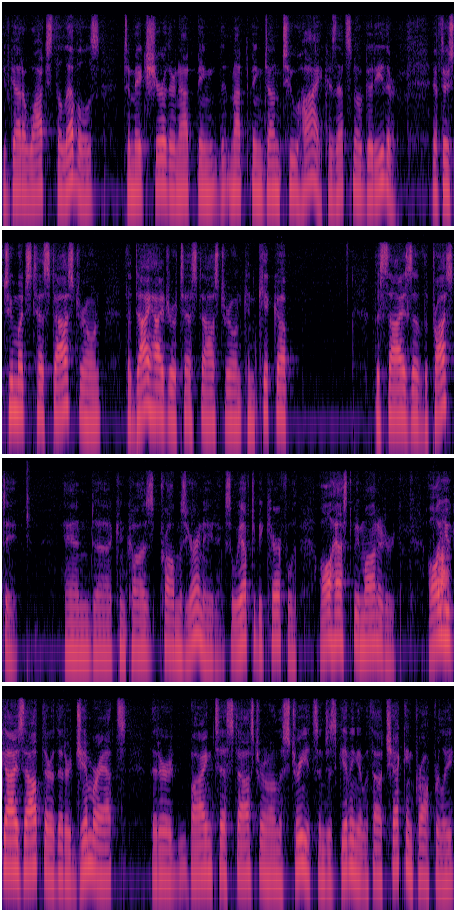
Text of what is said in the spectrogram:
You've got to watch the levels to make sure they're not being not being done too high because that's no good either. If there's too much testosterone, the dihydrotestosterone can kick up the size of the prostate and uh, can cause problems urinating. So we have to be careful. All has to be monitored. All you guys out there that are gym rats that are buying testosterone on the streets and just giving it without checking properly,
